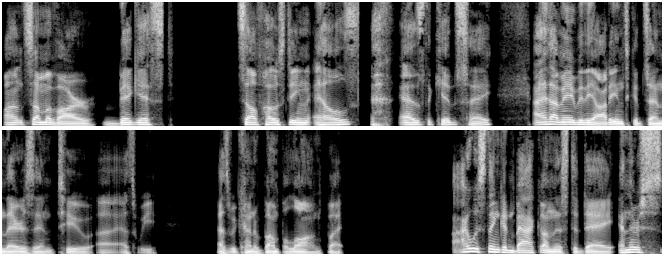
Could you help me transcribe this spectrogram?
on some of our biggest self hosting L's, as the kids say. I thought maybe the audience could send theirs in too uh, as we as we kind of bump along. But I was thinking back on this today, and there's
